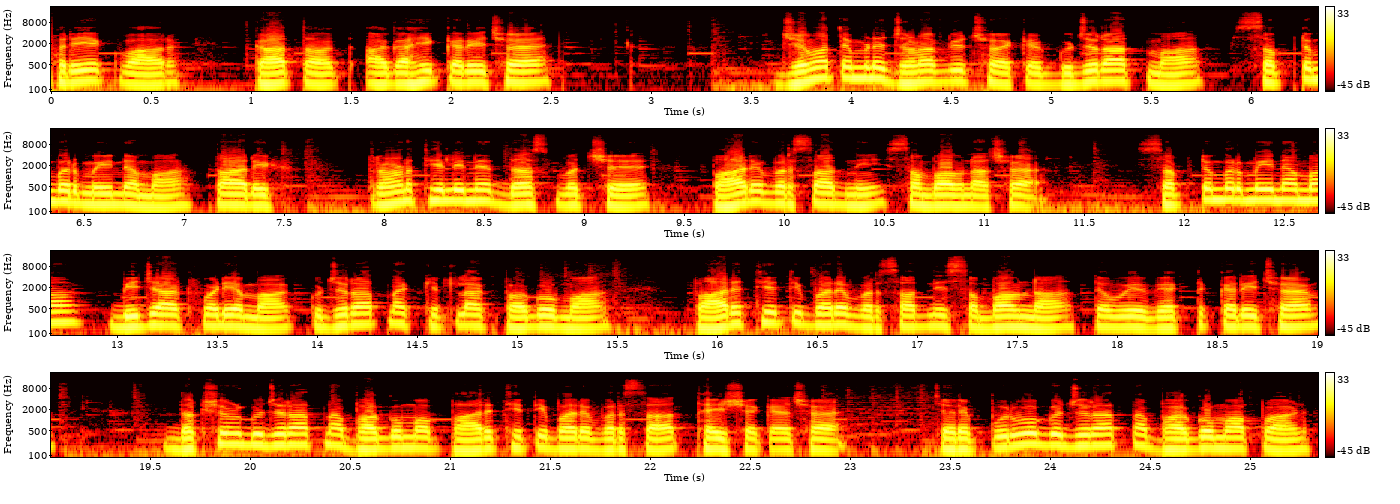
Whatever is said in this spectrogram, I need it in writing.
ફરી એકવાર ઘાતક આગાહી કરી છે. જેમાં તેમણે જણાવ્યું છે કે ગુજરાતમાં સપ્ટેમ્બર મહિનામાં તારીખ ત્રણથી લઈને દસ વચ્ચે ભારે વરસાદની સંભાવના છે. સપ્ટેમ્બર મહિનામાં બીજા અઠવાડિયામાં ગુજરાતના કેટલાક ભાગોમાં ભારેથી અતિ ભારે વરસાદની સંભાવના તેઓએ વ્યક્ત કરી છે. દક્ષિણ ગુજરાતના ભાગોમાં ભારેથી અતિ ભારે વરસાદ થઈ શકે છે. જ્યારે પૂર્વ ગુજરાતના ભાગોમાં પણ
